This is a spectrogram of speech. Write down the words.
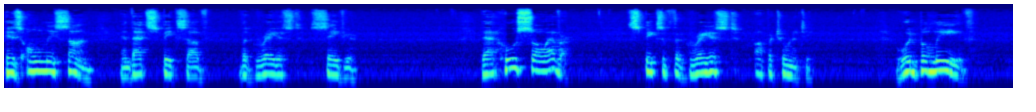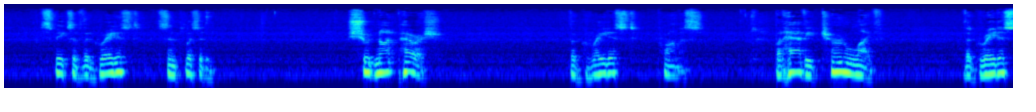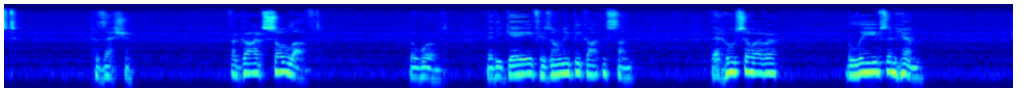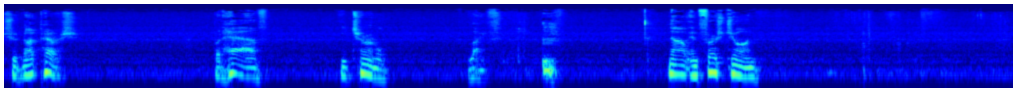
His only Son, and that speaks of the greatest Savior. That whosoever speaks of the greatest opportunity. Would believe speaks of the greatest simplicity. Should not perish, the greatest promise, but have eternal life, the greatest possession. For God so loved the world that he gave his only begotten Son that whosoever believes in him should not perish, but have eternal life. now, in 1 John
